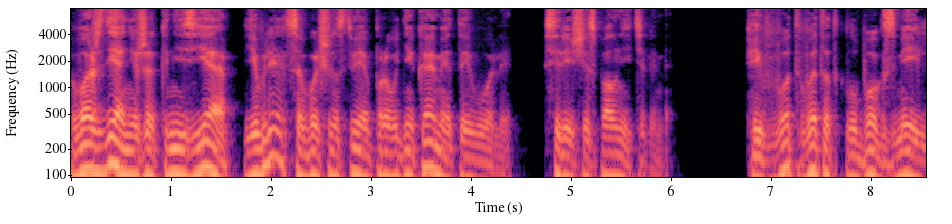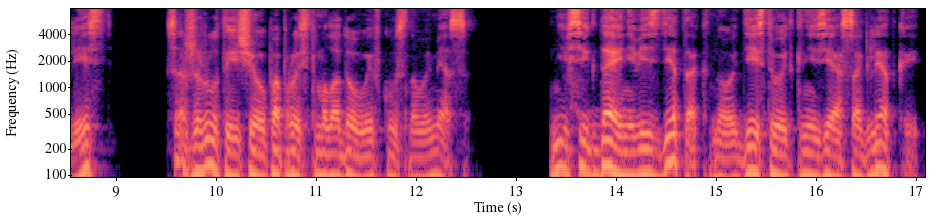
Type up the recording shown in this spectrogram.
Вожди, они же князья, являются в большинстве проводниками этой воли, с речь-исполнителями. И вот в этот клубок змей лезть, сожрут и еще попросят молодого и вкусного мяса. Не всегда и не везде так, но действуют князья с оглядкой,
